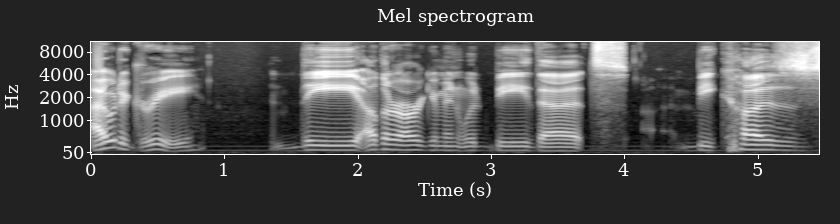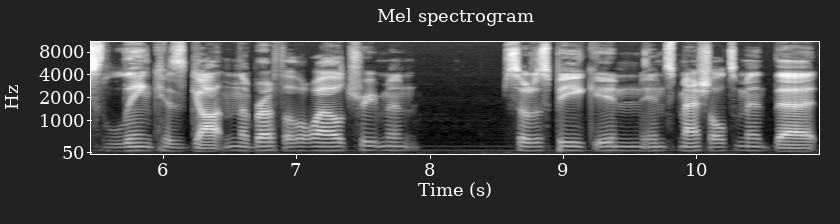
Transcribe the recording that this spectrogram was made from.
I would agree. The other argument would be that because Link has gotten the Breath of the Wild treatment, so to speak, in, in Smash Ultimate, that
